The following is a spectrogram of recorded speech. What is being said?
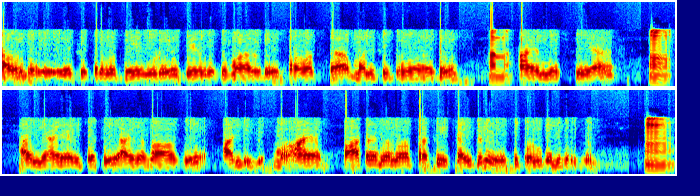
అవును యేసు ప్రభు దేవుడు దేవుడు కుమారుడు ప్రవక్త మనిషి కుమారుడు అన్న. ఆయన మెస్సియ? ఆయన న్యాయాధిపతి ఆయన రాజు అన్ని ఆయన పాత ప్రతి టైటిల్ యేసు ప్రభుకి ఎందుకు ఉమ్.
